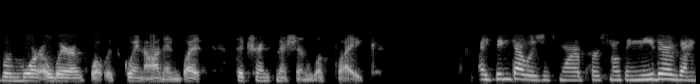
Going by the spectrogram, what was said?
were more aware of what was going on and what the transmission looked like? I think that was just more a personal thing. Neither of them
